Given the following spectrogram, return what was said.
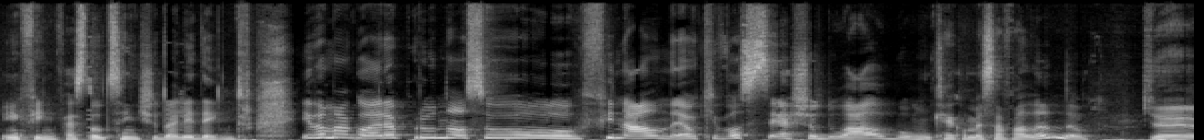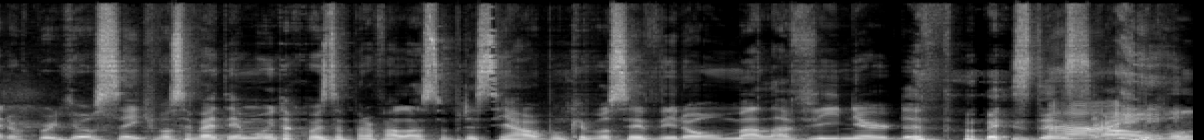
enfim, faz todo sentido ali dentro. E vamos agora pro nosso final, né? O que você achou do álbum? Quer começar falando? Quero, porque eu sei que você vai ter muita coisa para falar sobre esse álbum, que você virou uma Lavinier depois desse Ai. álbum.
